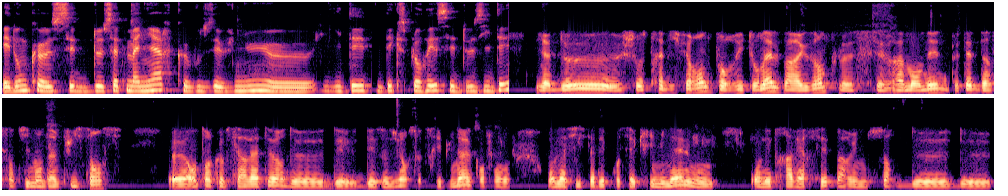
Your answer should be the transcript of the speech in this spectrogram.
Et donc euh, c'est de cette manière que vous est venue euh, l'idée d'explorer ces deux idées. Il y a deux choses très différentes. Pour Ritournel, par exemple, c'est vraiment né peut-être d'un sentiment d'impuissance en tant qu'observateur de, de, des audiences au tribunal, quand on, on, assiste à des procès criminels où on est traversé par une sorte de, de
